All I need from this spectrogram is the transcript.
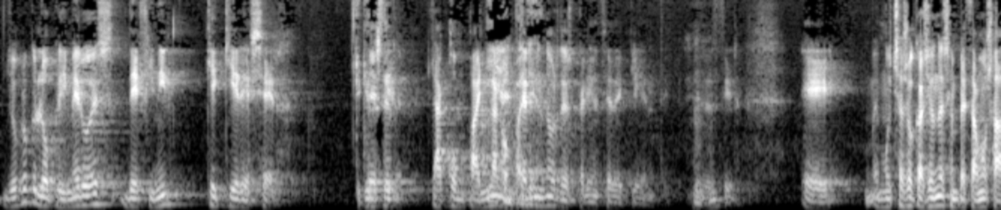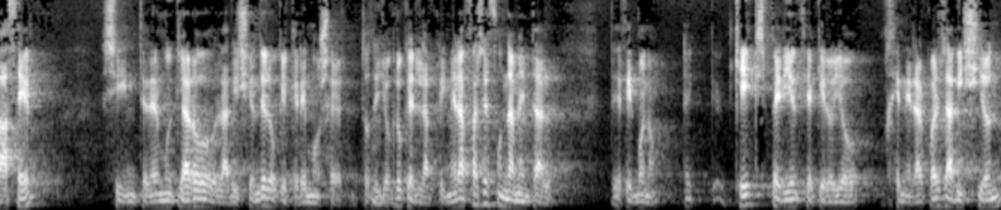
yo creo que lo primero es definir qué quiere ser ¿Qué quiere decir? La compañía, en términos de experiencia de cliente. Es decir, eh, en muchas ocasiones empezamos a hacer sin tener muy claro la visión de lo que queremos ser. Entonces, yo creo que la primera fase es fundamental. Decir, bueno, eh, ¿qué experiencia quiero yo generar? ¿Cuál es la visión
